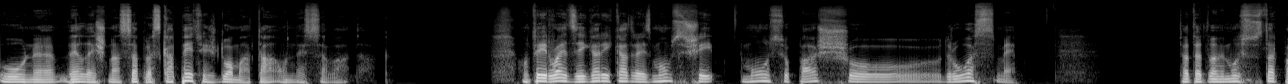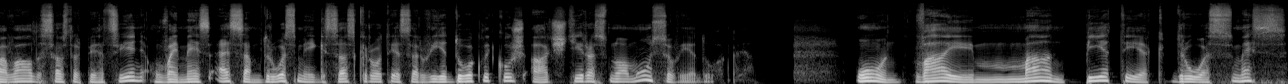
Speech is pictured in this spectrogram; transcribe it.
un eh, vēlēšanās saprast, kāpēc viņš domā tā un nesavādāk. Un te ir vajadzīga arī kādreiz mums šī mūsu pašu drosme Tātad, vai mūsu starpā valda savstarpējā cieņa, un vai mēs esam drosmīgi saskaroties ar viedokli, kurš atšķiras no mūsu viedokļa? Un vai man pietiek drosmes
